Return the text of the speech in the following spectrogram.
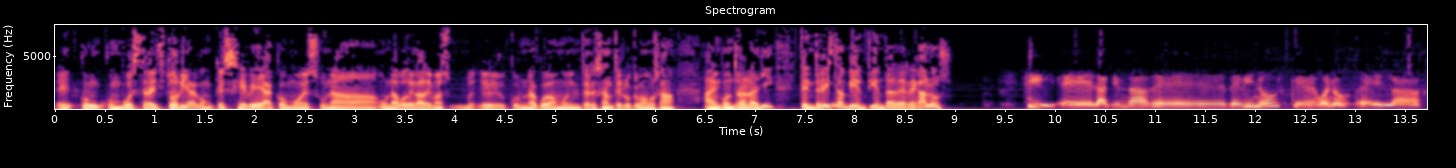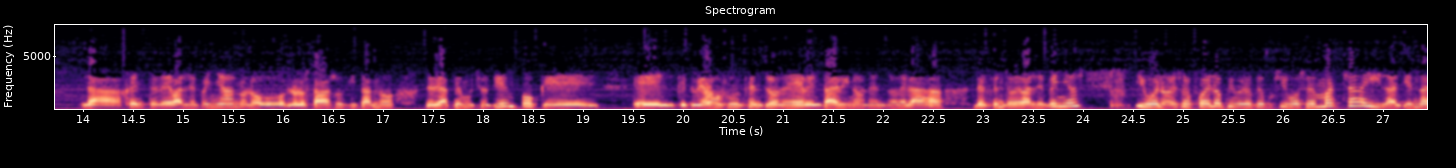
¿eh? con, vuestra historia, con que se vea cómo es una, una bodega, además eh, con una cueva muy interesante, lo que vamos a, encontrar allí. ¿Tendréis también tienda de regalos? Sí, eh, la tienda de, de, vinos, que bueno, la, la gente de Valdepeña nos lo, nos lo estaba solicitando desde hace mucho tiempo, que que tuviéramos un centro de venta de vinos dentro de la, del centro de Valdepeñas. Y bueno, eso fue lo primero que pusimos en marcha y la tienda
